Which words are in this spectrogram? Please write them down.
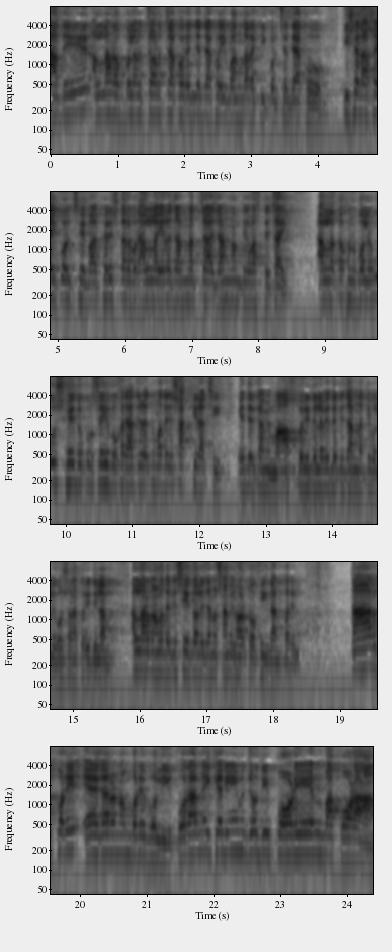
তাদের আল্লাহ আলামিন চর্চা করেন যে, দেখো এই বান্দারা কি করছে, দেখো। কিসের আশাই করছে? বা ফেরেস্তারা বলে আল্লাহ এরা জান্নাত চায়, জাহান্নাম থেকে বাঁচতে চায়। আল্লাহ তখন বলেন ও শেহদুকুম সহি বোখারে হাজির তোমাদেরকে সাক্ষী রাখছি। এদেরকে আমি মাফ করে দিলাম, এদেরকে জান্নাতি বলে ঘোষণা করে দিলাম। আল্লাহ রব আমাদেরকে সেই দলে যেন সামিল হওয়ার তৌফিক দান করেন। তারপরে এগারো নম্বরে বলি, কোরআনে করিম যদি পড়েন বা পড়ান,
